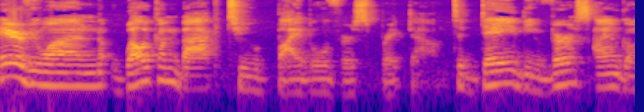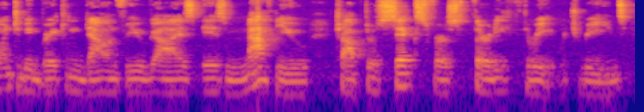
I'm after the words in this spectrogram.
Hey everyone, welcome back to Bible Verse Breakdown. Today, the verse I am going to be breaking down for you guys is Matthew chapter 6, verse 33, which reads,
